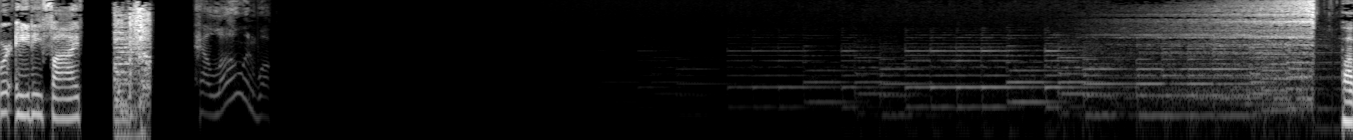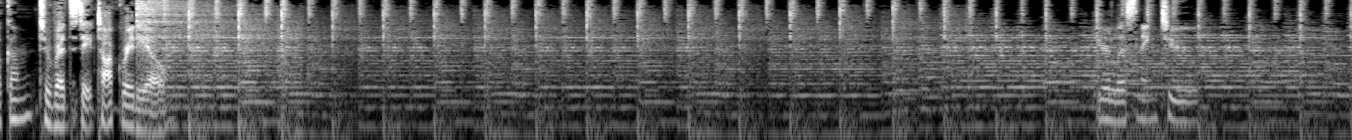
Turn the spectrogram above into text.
Or 85. Hello and welcome. Welcome to Red State Talk Radio. You're listening to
